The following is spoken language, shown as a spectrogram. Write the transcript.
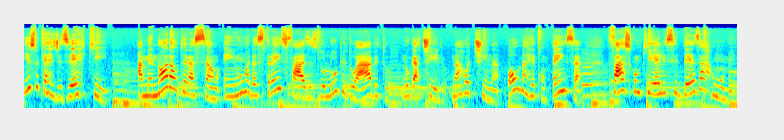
Isso quer dizer que a menor alteração em uma das três fases do loop do hábito, no gatilho, na rotina ou na recompensa, faz com que ele se desarrume.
